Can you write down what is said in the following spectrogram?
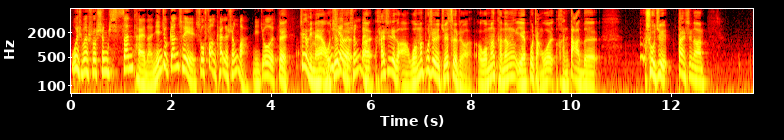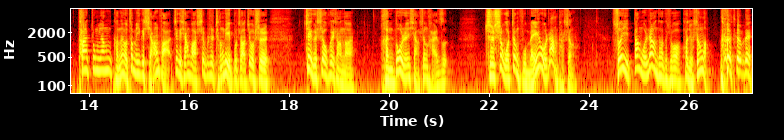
为什么要说生三胎呢？您就干脆说放开了生吧，你就对这个里面啊，我觉得还是这个啊，我们不是决策者，我们可能也不掌握很大的数据，但是呢，他中央可能有这么一个想法，这个想法是不是成立不知道，就是这个社会上呢，很多人想生孩子，只是我政府没有让他生，所以当我让他的时候，他就生了，对不对？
